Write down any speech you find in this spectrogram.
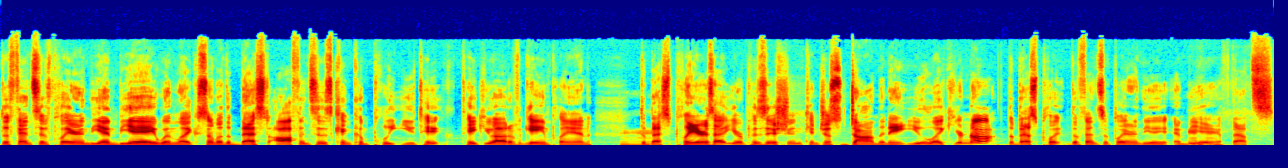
defensive player in the NBA when like some of the best offenses can complete you take take you out of a game plan. The mm-hmm. best players at your position can just dominate you. Like you're not the best play- defensive player in the NBA mm-hmm. if that's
